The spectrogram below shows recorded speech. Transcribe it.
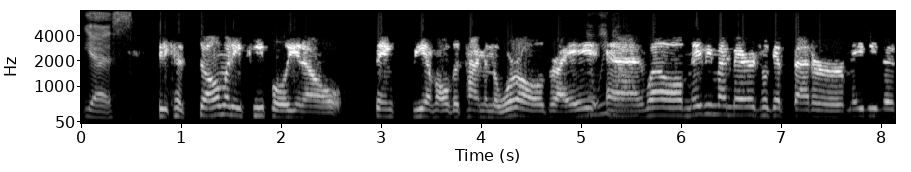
yes. Because so many people, you know, think we have all the time in the world, right? And we and well, maybe my marriage will get better, maybe this,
